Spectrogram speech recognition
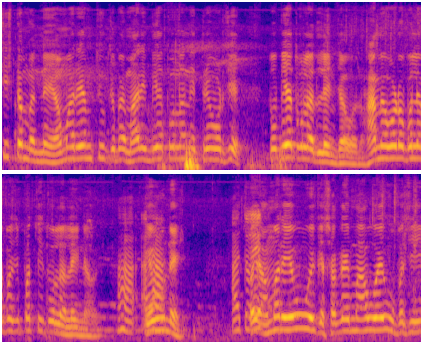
સિસ્ટમ જ નહીં. અમારે એમ થયું કે ભાઈ મારી બે તોલાની ત્રેવડ છે તો બે તોલા જ લઈને જવાનું. સામે વડો ભલે પછી પચીસ તોલા લઈને આવે. હા એવું નહીં. હા તો અમારે એવું હોય કે સગાઈમાં આવું આવ્યું પછી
